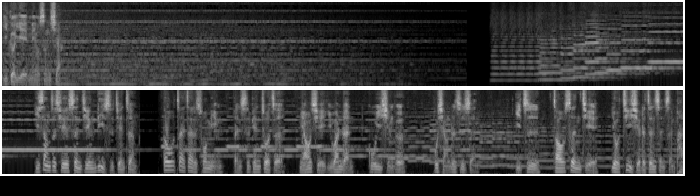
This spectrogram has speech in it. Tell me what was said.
一个也没有剩下。以上这些圣经历史见证，都在在的说明本诗篇作者描写一万人故意行恶，不想认识神，以致遭圣洁又忌邪的真神审判。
